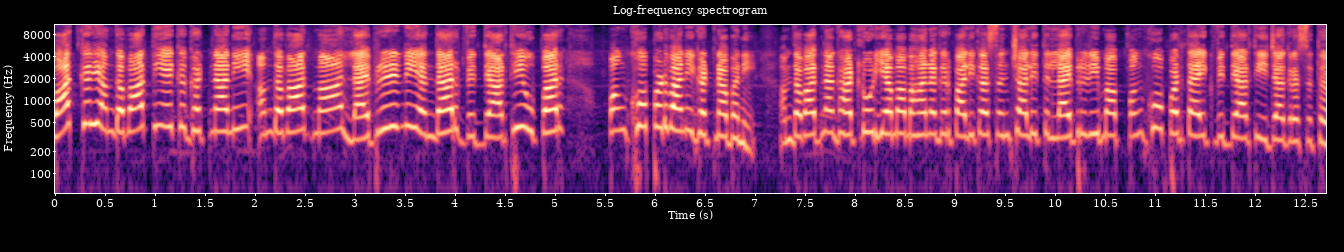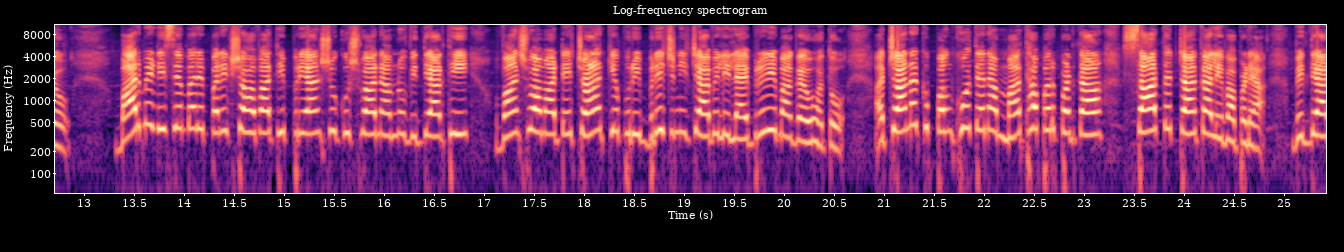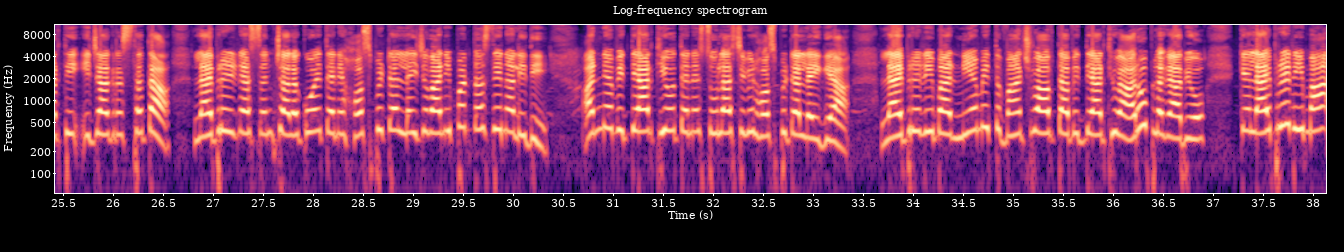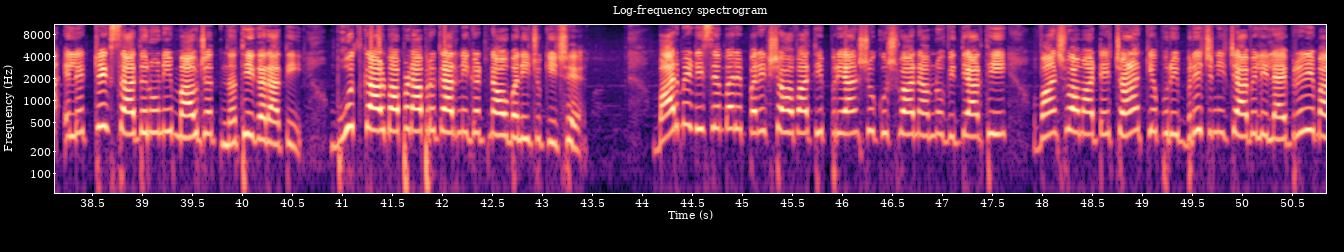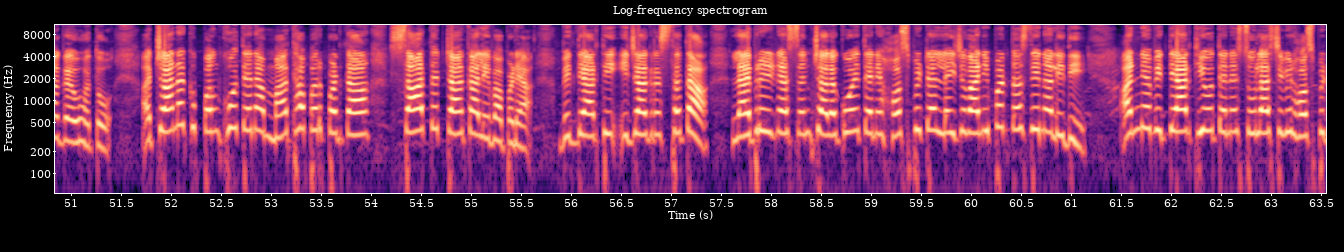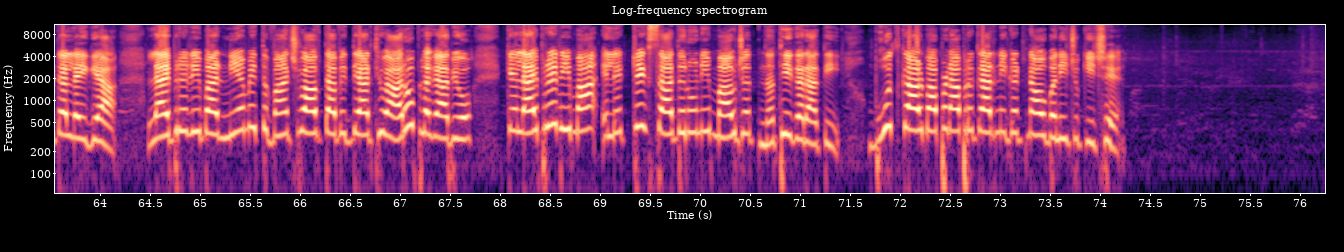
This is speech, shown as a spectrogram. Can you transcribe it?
વાત કરીએ અમદાવાદની એક ઘટનાની. અમદાવાદમાં લાઇબ્રેરીની અંદર વિદ્યાર્થી ઉપર પંખો પડવાની ઘટના બની. અમદાવાદના ઘાટલોડિયામાં મહાનગરપાલિકા સંચાલિત લાઇબ્રેરીમાં પંખો પડતા એક વિદ્યાર્થી ઇજાગ્રસ્ત થયો. બારમી ડિસેમ્બરે પરીક્ષા હોવાથી પ્રિયાંશુ કુશવાહ નામનો વિદ્યાર્થી વાંચવા માટે ચાણક્યપુરી બ્રિજ નીચે આવેલી લાઇબ્રેરીમાં ગયો હતો. અચાનક પંખો તેના માથા પર પડતા સાત ટાંકા લેવા પડ્યા. વિદ્યાર્થી ઇજાગ્રસ્ત થતા લાઇબ્રેરીના સંચાલકોએ તેને હોસ્પિટલ લઈ જવાની પણ તસ્દી ન લીધી. અન્ય વિદ્યાર્થીઓ તેને સોલા સિવિલ હોસ્પિટલ લઈ ગયા. લાઇબ્રેરીમાં નિયમિત વાંચવા આવતા વિદ્યાર્થીઓએ આરોપ લગાવ્યો કે લાઇબ્રેરીમાં ઇલેક્ટ્રિક સાધનોની માવજત નથી કરાતી. ભૂતકાળમાં પણ આ પ્રકારની ઘટનાઓ બની ચૂકી છે. gente બારમી ડિસેમ્બરે પરીક્ષા હોવાથી પ્રિયાંશુ કુશવાહ નામનો વિદ્યાર્થી વાંચવા માટે ચાણક્યપુરી બ્રિજ નીચે આવેલી લાઇબ્રેરીમાં ગયો હતો. અચાનક પંખો તેના માથા પર પડતા સાત ટાંકા લેવા પડ્યા. વિદ્યાર્થી ઇજાગ્રસ્ત થતા લાઇબ્રેરીના સંચાલકોએ તેને હોસ્પિટલ લઈ જવાની પણ તસ્દી ન લીધી. અન્ય વિદ્યાર્થીઓ તેને સોલા સિવિલ હોસ્પિટલ લઈ ગયા. લાઇબ્રેરીમાં નિયમિત વાંચવા આવતા વિદ્યાર્થીઓએ આરોપ લગાવ્યો કે લાઇબ્રેરીમાં ઇલેક્ટ્રિક સાધનોની માવજત નથી કરાતી. ભૂતકાળમાં પણ આ પ્રકારની ઘટનાઓ બની ચૂકી છે. invece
